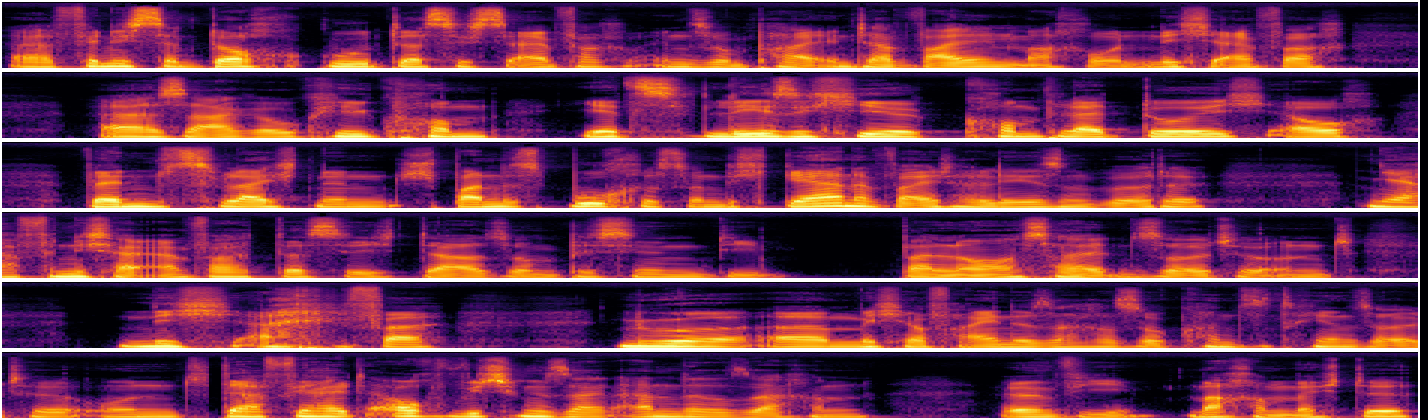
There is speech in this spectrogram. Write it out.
äh, finde ich es dann doch gut, dass ich es einfach in so ein paar Intervallen mache und nicht einfach äh, sage, okay, komm, jetzt lese ich hier komplett durch, auch wenn es vielleicht ein spannendes Buch ist und ich gerne weiterlesen würde. Ja, finde ich halt einfach, dass ich da so ein bisschen die Balance halten sollte und nicht einfach nur äh, mich auf eine Sache so konzentrieren sollte und dafür halt auch, wie schon gesagt, andere Sachen irgendwie machen möchte.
